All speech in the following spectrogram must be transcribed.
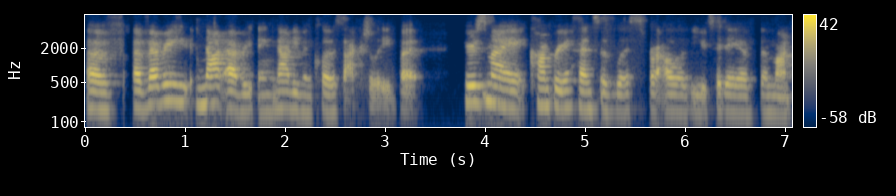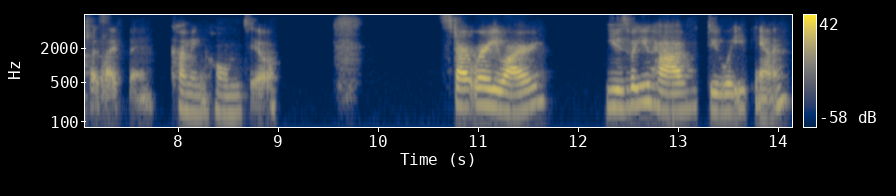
of, of every, not everything, not even close actually, but here's my comprehensive list for all of you today of the mantras I've been coming home to. Start where you are, use what you have, do what you can.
